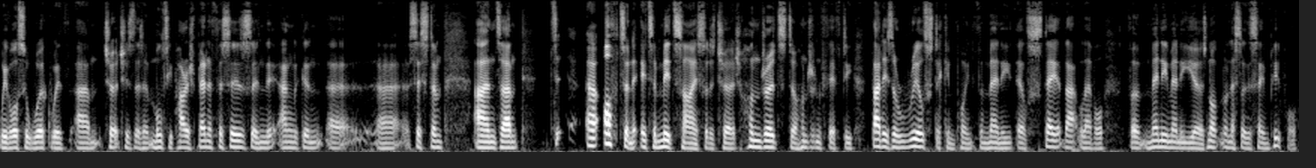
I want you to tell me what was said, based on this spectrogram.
We've also worked with um, churches that are multi-parish benefices in the Anglican uh, uh, system, and um, uh, often it's a mid-sized sort of church, hundreds to 150. That is a real sticking point for many. They'll stay at that level for many, many years. Not necessarily the same people,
